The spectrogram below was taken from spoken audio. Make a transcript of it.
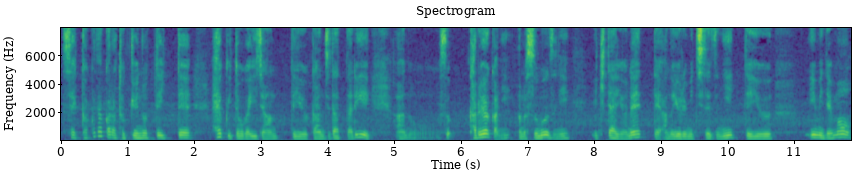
せっかくだから特急に乗って行って早く行った方がいいじゃんっていう感じだったりあの軽やかにあのスムーズに行きたいよねってあの寄り道せずにっていう意味でも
